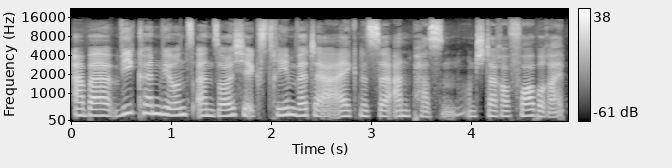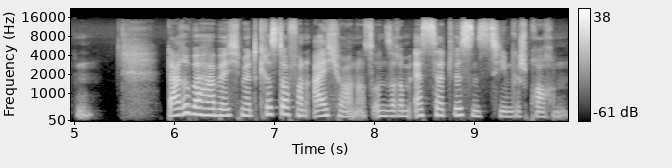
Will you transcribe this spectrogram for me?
Aber wie können wir uns an solche Extremwetterereignisse anpassen und darauf vorbereiten? Darüber habe ich mit Christoph von Eichhorn aus unserem SZ Wissensteam gesprochen.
